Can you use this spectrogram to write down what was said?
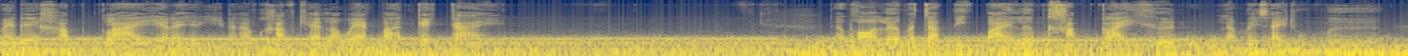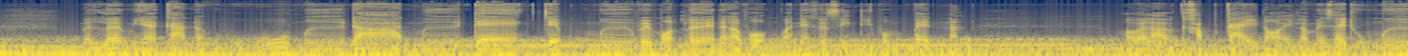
ไม่ได้ขับไกลอะไรอย่างนี้นะครับ ขับแค่ละแวกบ้านใกล้ๆ แต่พอเริ่มมาจับบิ๊กไบค์เริ่มขับไกลขึ้น แล้วไม่ใส่ถุงมือ มันเริ่มมีอาการแบบโอ้มือด้าน มือแดง เจ็บมือไปหมดเลยนะครับผม อันนี้คือสิ่งที่ผมเป็นนะพอเวลาขับไกลหน่อยเราไม่ใส่ถุงมือ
